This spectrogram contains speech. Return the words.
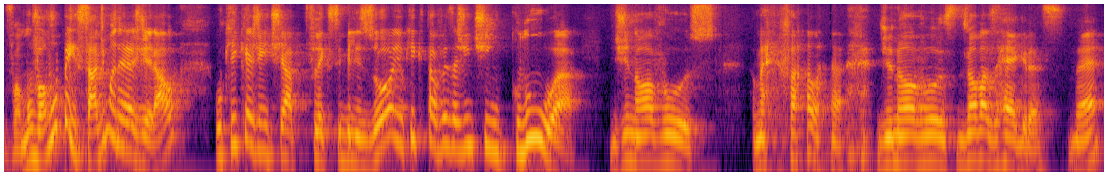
vamos, vamos pensar de maneira geral o que, que a gente já flexibilizou e o que, que talvez a gente inclua de novos, como é que fala? De novos, de novas regras, né?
